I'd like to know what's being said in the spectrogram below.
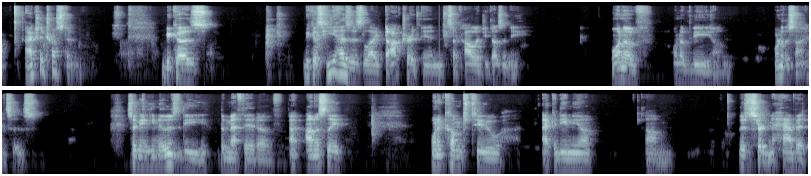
I actually trust him because because he has his like doctorate in psychology, doesn't he? One of one of the um, one of the sciences. So I mean, he knows the the method of I, honestly. When it comes to academia, um, there's a certain habit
